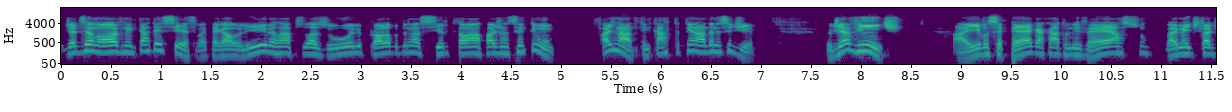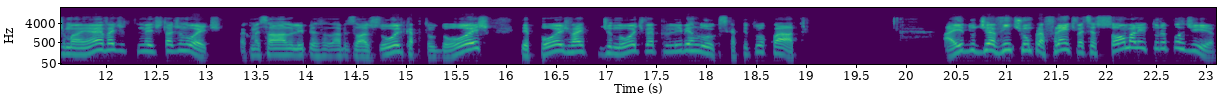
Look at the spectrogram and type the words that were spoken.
Dia 19, no entardecer, você vai pegar o Liber, Lápis Lazuli, Prólogo do Nascido, que está lá na página 101. Faz nada, tem carta, tem nada nesse dia. No dia 20, aí você pega a carta do universo, vai meditar de manhã e vai meditar de noite. Vai começar lá no Liber Lápis Lazuli, capítulo 2, depois vai de noite vai para o Liber Lux, capítulo 4. Aí do dia 21 para frente vai ser só uma leitura por dia.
